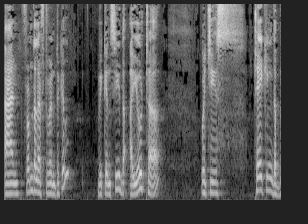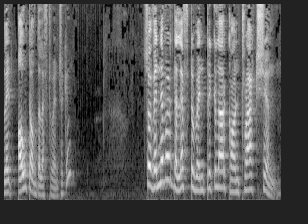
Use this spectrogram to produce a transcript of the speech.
and from the left ventricle we can see the aorta which is taking the blood out of the left ventricle. So, whenever the left ventricular contraction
